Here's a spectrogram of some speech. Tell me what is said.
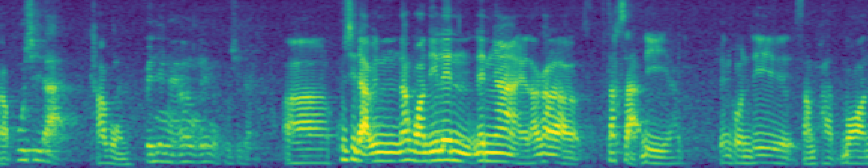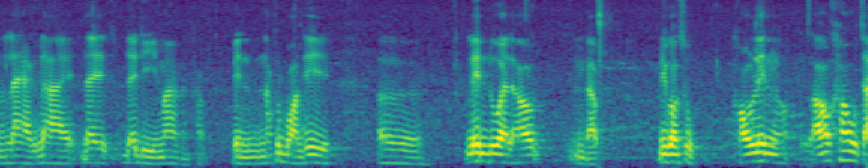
กับคูชิดะครับผมเป็นยังไงบ้างเล่นกับคูชิดะ อ่าคุชิดะเป็นนักบอลที่เล่นเล่นง่าย แล้วก็ทักษะดีครับเป็นคนที่สัมผัสบอลแรกได้ได้ได้ดีมากครับ เป็นนักฟุตบอลที่เออเล่นด้วยแล้วแบบมีความสุขเขาเล่นแล้วเข้าใจ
